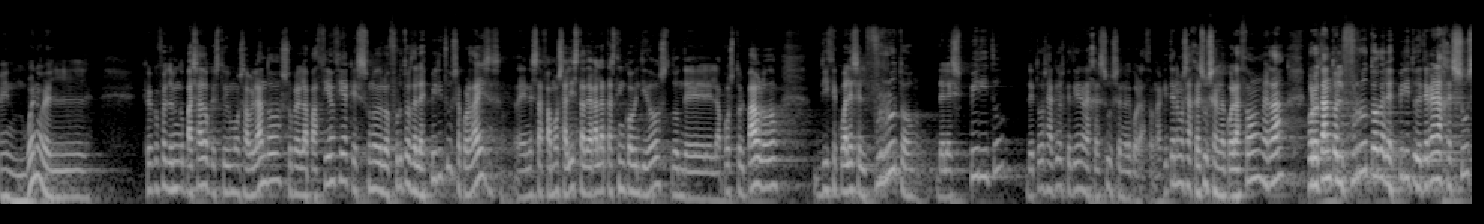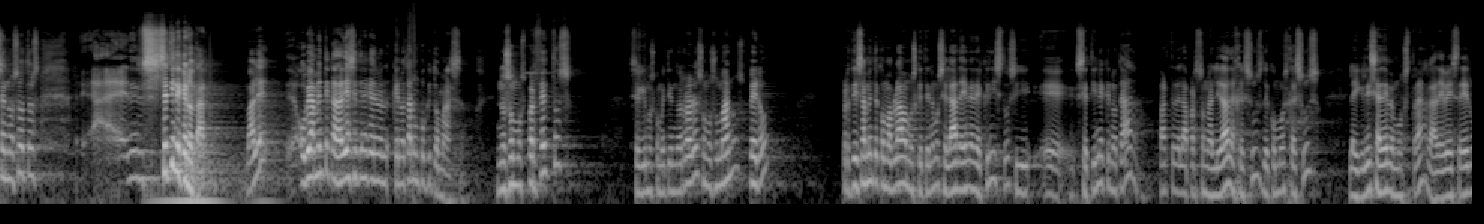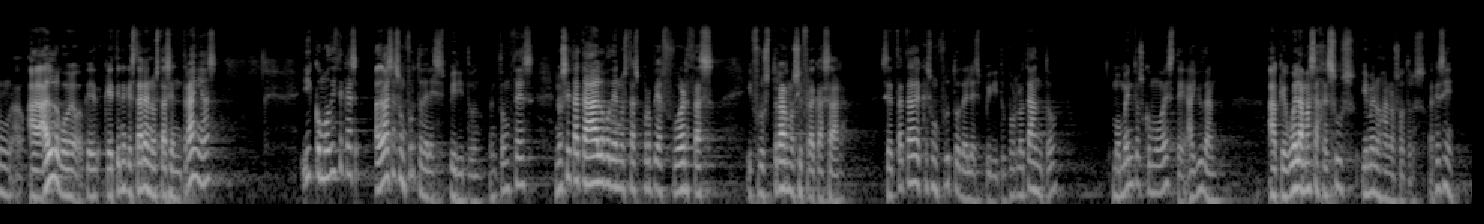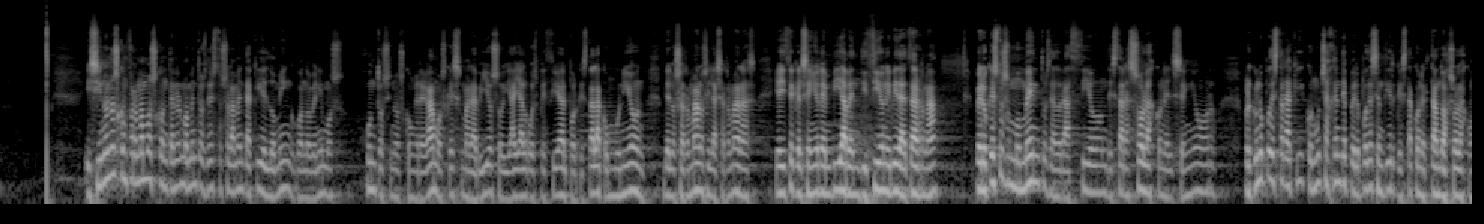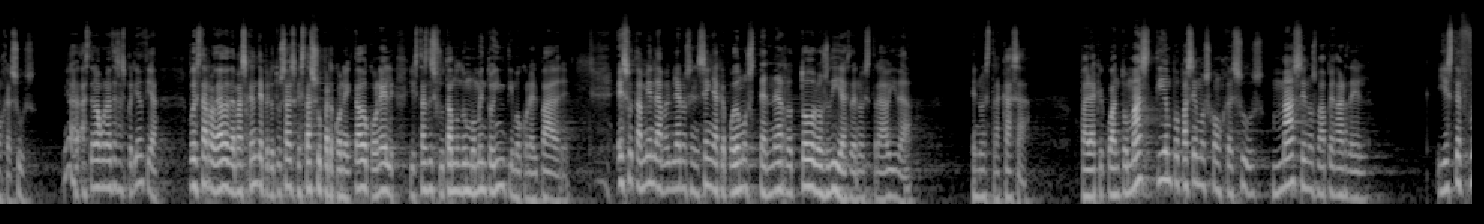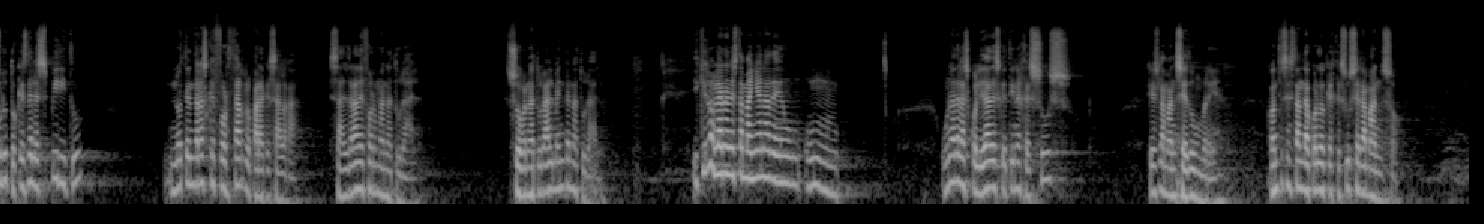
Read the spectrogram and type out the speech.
Bueno, creo que fue el domingo pasado que estuvimos hablando sobre la paciencia, que es uno de los frutos del Espíritu, ¿se acordáis? En esa famosa lista de Gálatas 5:22, donde el apóstol Pablo dice cuál es el fruto del Espíritu de todos aquellos que tienen a Jesús en el corazón. Aquí tenemos a Jesús en el corazón, ¿verdad? Por lo tanto, el fruto del Espíritu de tener a Jesús en nosotros eh, se tiene que notar, ¿vale? Obviamente cada día se tiene que notar un poquito más. No somos perfectos, seguimos cometiendo errores, somos humanos, pero precisamente como hablábamos que tenemos el ADN de Cristo, si, eh, se tiene que notar parte de la personalidad de Jesús, de cómo es Jesús, la iglesia debe mostrarla, debe ser algo que, tiene que estar en nuestras entrañas. Y como dice que además es un fruto del Espíritu. Entonces, no se trata algo de nuestras propias fuerzas y frustrarnos y fracasar. Se trata de que es un fruto del Espíritu. Por lo tanto, momentos como este ayudan a que huela más a Jesús y menos a nosotros. ¿A qué sí? Y si no nos conformamos con tener momentos de esto solamente aquí el domingo, cuando venimos juntos y nos congregamos, que es maravilloso y hay algo especial porque está la comunión de los hermanos y las hermanas, y ahí dice que el Señor envía bendición y vida eterna, pero que estos momentos de adoración, de estar a solas con el Señor, porque uno puede estar aquí con mucha gente, pero puede sentir que está conectando a solas con Jesús. ¿Has tenido alguna vez esa experiencia? Puedes estar rodeado de más gente, pero tú sabes que estás súper conectado con Él y estás disfrutando de un momento íntimo con el Padre. Eso también la Biblia nos enseña que podemos tenerlo todos los días de nuestra vida, en nuestra casa, para que cuanto más tiempo pasemos con Jesús, más se nos va a pegar de Él. Y este fruto que es del Espíritu, no tendrás que forzarlo para que salga, saldrá de forma natural, sobrenaturalmente natural. Y quiero hablar en esta mañana de un una de las cualidades que tiene Jesús, que es la mansedumbre. ¿Cuántos están de acuerdo que Jesús era manso?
